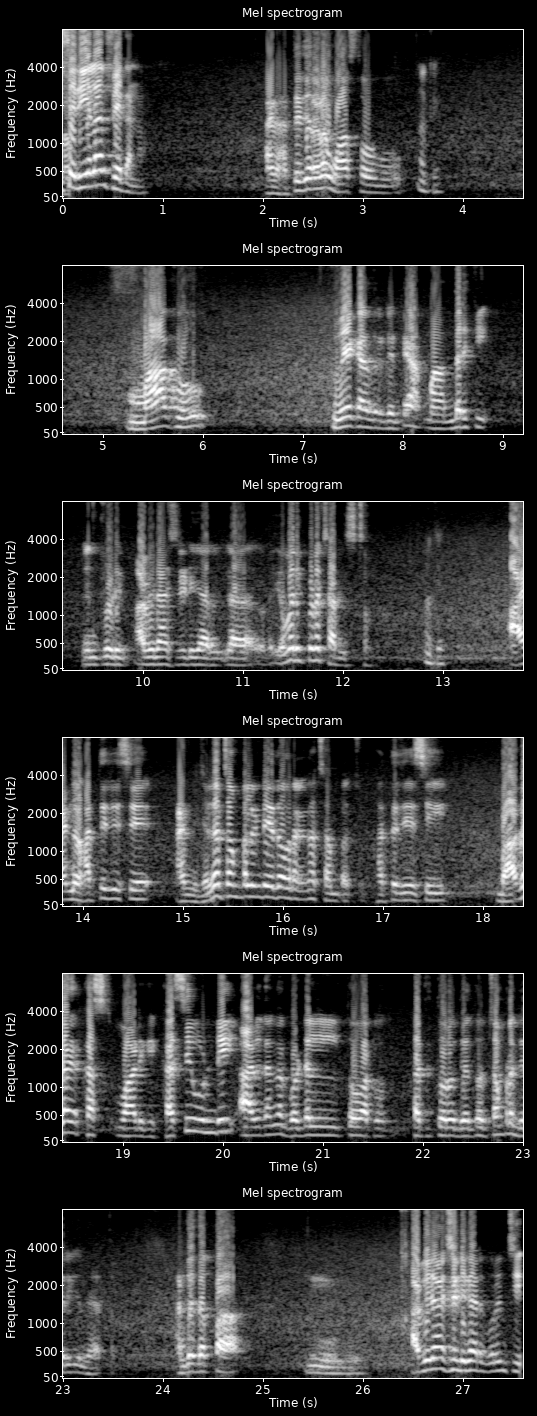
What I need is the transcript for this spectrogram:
ఇట్స్ రియల్ ఆర్ ఫేక్ అన్న. ఆయన హత్య జరగడం వాస్తవము ఓకే. మాకు వివేకానంద రెడ్డి అంటే మా అందరికీ ఇంక్లూడింగ్ అవినాష్ రెడ్డి గారు ఎవరికి కూడా చాలా ఇష్టం. ఓకే. ఆయన హత్య చేసే ఆయన నిజంగా చంపాలంటే ఏదో ఒక రకంగా చంపచ్చు. హత్య చేసి బాగా కస్ వాడికి కసి ఉండి ఆ విధంగా గొడ్డలతో అట్లా కత్తితో దేంతో చంపడం జరిగింది అతను. అంతే తప్ప అవినాష్ రెడ్డి గారి గురించి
